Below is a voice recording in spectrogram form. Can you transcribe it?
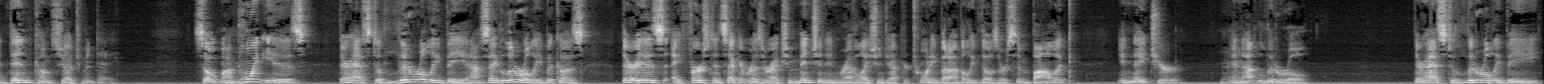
And then comes Judgment Day. So my mm-hmm. point is there has to literally be, and I say literally because there is a first and second resurrection mentioned in Revelation chapter 20, but I believe those are symbolic in nature and mm-hmm. not literal. There has to literally be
